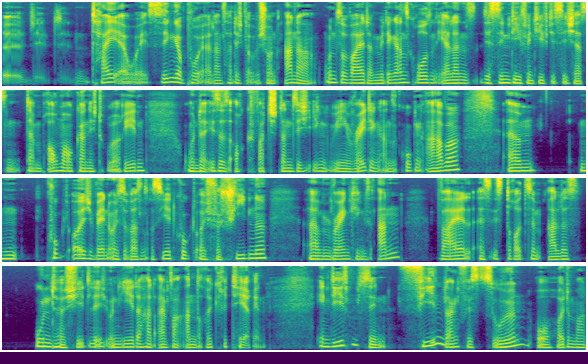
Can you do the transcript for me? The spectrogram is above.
äh, Thai Airways, Singapore Airlines hatte ich glaube ich schon, Anna und so weiter. Mit den ganz großen Airlines, das sind definitiv die sichersten. Dann braucht man auch gar nicht drüber reden. Und da ist es auch Quatsch, dann sich irgendwie ein Rating anzugucken. Aber ähm, guckt euch, wenn euch sowas interessiert, guckt euch verschiedene ähm, Rankings an, weil es ist trotzdem alles unterschiedlich und jeder hat einfach andere Kriterien. In diesem Sinn, vielen Dank fürs Zuhören. Oh, heute mal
